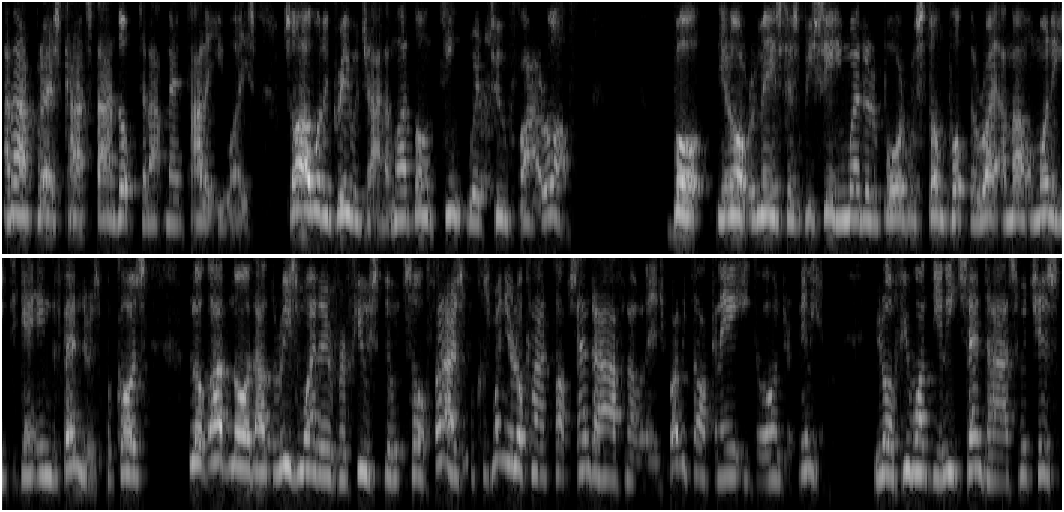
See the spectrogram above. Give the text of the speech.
And our players can't stand up to that mentality wise. So I would agree with you, Adam. I don't think we're too far off. But you know, it remains to be seen whether the board will stump up the right amount of money to get in defenders because look, I've no doubt the reason why they've refused to do it so far is because when you're looking at top centre half nowadays, you're probably talking 80 to 100 million. You know, if you want the elite centre half, which is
